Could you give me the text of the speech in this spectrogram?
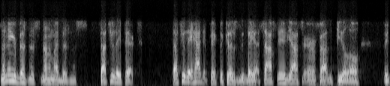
None of your business, none of my business. That's who they picked. That's who they had to pick because they assassinated Yasser Arafat and the PLO. They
